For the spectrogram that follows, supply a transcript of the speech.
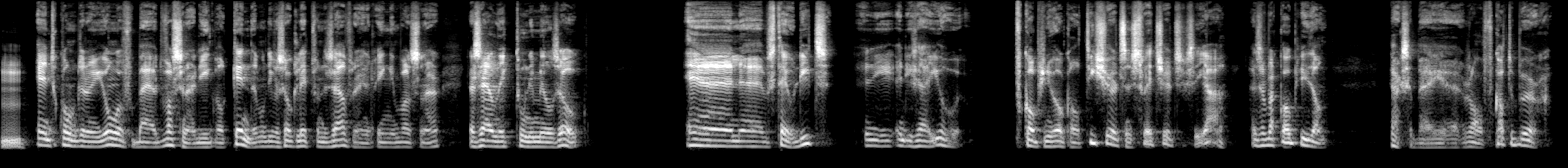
Hmm. En toen kwam er een jongen voorbij uit Wassenaar die ik wel kende, want die was ook lid van de zeilvereniging in Wassenaar. Daar zeilde ik toen inmiddels ook. En eh was Theo Dietz. En die, en die zei, joh, verkoop je nu ook al t-shirts en sweatshirts? Ik zei, ja. Hij zei, waar koop je die dan? Ja, ik zei, bij Ralf Kattenburg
